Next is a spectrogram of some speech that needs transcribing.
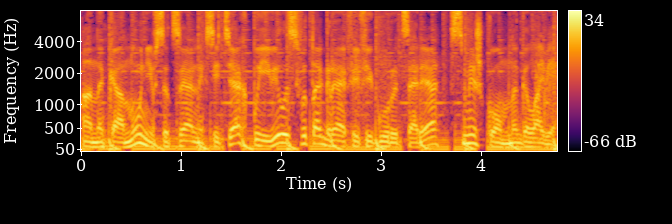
А накануне в социальных сетях появилась фотография фигуры царя с мешком на голове.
